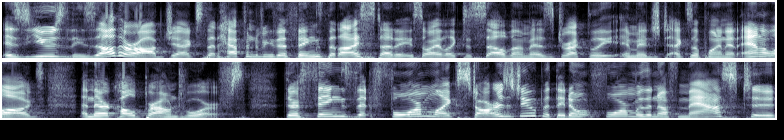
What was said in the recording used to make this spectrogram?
is use these other objects that happen to be the things that I study. So I like to sell them as directly imaged exoplanet analogs, and they're called brown dwarfs. They're things that form like stars do, but they don't form with enough mass to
